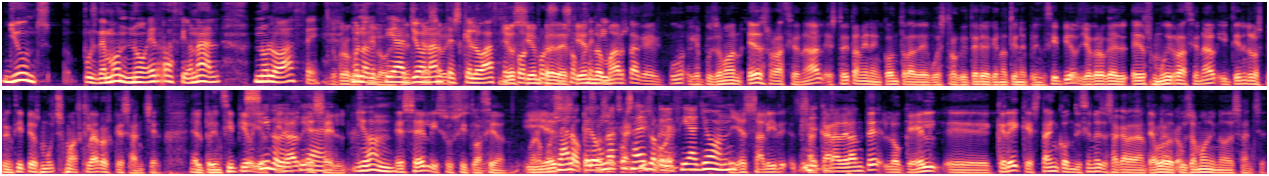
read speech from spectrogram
Junts, Puigdemont no es racional, no lo hace. Yo creo que bueno, sí lo decía es, ¿eh? John antes que lo hace Yo por, por siempre sus defiendo, objetivos. Marta, que, que Puigdemont es racional. Estoy también en contra de vuestro criterio de que no tiene principios. Yo creo que él es muy racional y tiene los principios mucho más claros que Sánchez. El principio Sí, y el lo final decía es él. John. Es él y su situación. Y Bueno, es- pues claro, pero una cosa es lo que sanchismo, ¿eh? decía John. y es salir, sacar adelante lo que él eh, cree que está en condiciones de sacar adelante. Hablo de. Puigdemont y no de Sánchez.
